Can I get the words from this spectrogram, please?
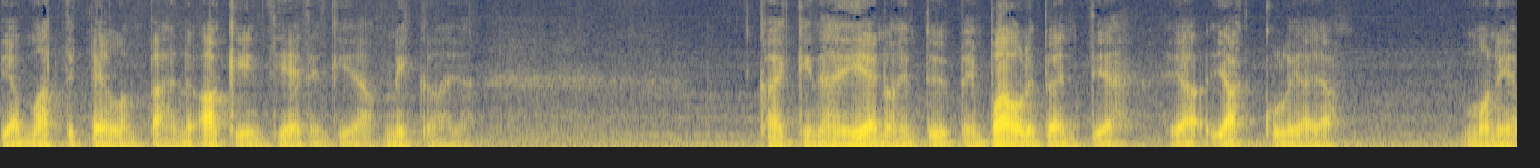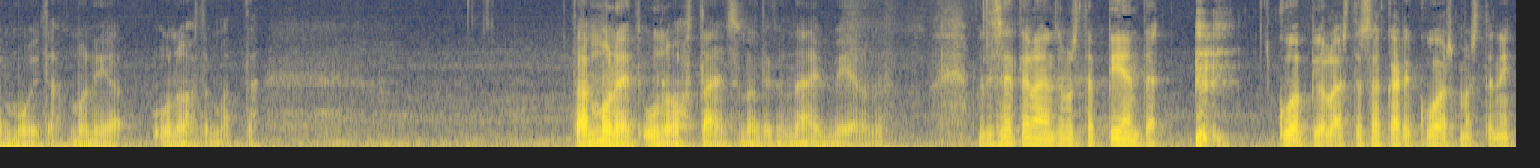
ja Matti Pellonpää, no Akiin tietenkin ja Mika ja kaikki näihin hienoihin tyyppeihin, Pauli Penttiä ja Jakkulia ja monia muita, monia unohtamatta. Tai monet unohtaen, sanotaanko näin mieluummin. Mutta jos ajatellaan semmoista pientä kuopiolaista Sakari Kuosmasta, niin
